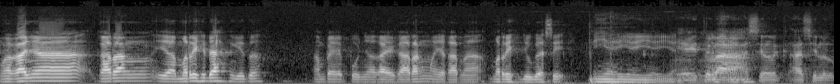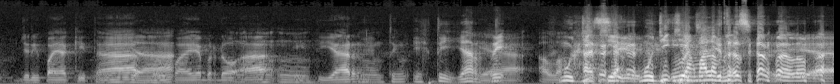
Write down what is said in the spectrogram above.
Makanya Karang ya merih dah gitu. Sampai punya kayak Karang mah ya karena merih juga sih. Iya iya iya iya. Ya itulah hasil hasil jadi payah kita, Iya. berupaya berdoa, ikhtiar. Yang penting ikhtiar, Ri. Ya Allah Muji kasih. siang, muji siang malam. kita siang malam. Iya.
